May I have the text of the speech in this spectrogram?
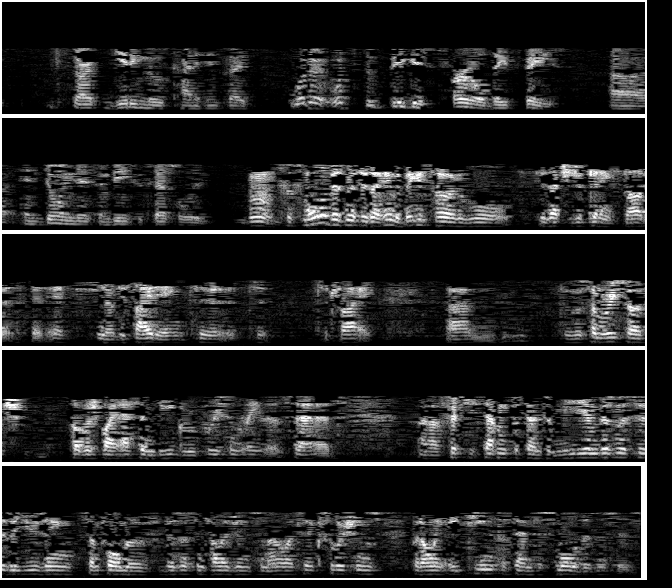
start getting those kind of insights? What are what's the biggest hurdle they face uh, in doing this and being successful? In? Mm. So smaller businesses, I think the biggest hurdle is actually just getting started. It, it's you know deciding to to to try. Um, there was some research published by SMB Group recently that said uh, 57% of medium businesses are using some form of business intelligence and analytics solutions, but only 18% of small businesses.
